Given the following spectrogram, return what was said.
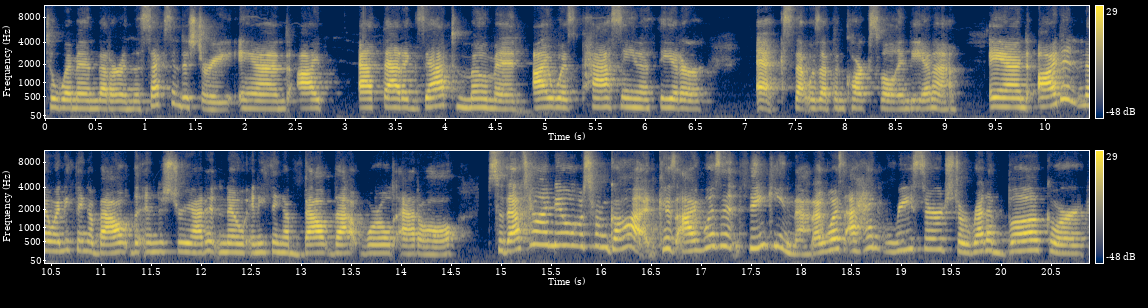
to women that are in the sex industry. And I, at that exact moment, I was passing a theater X that was up in Clarksville, Indiana and I didn't know anything about the industry. I didn't know anything about that world at all. So that's how I knew it was from God because I wasn't thinking that. I was I hadn't researched or read a book or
